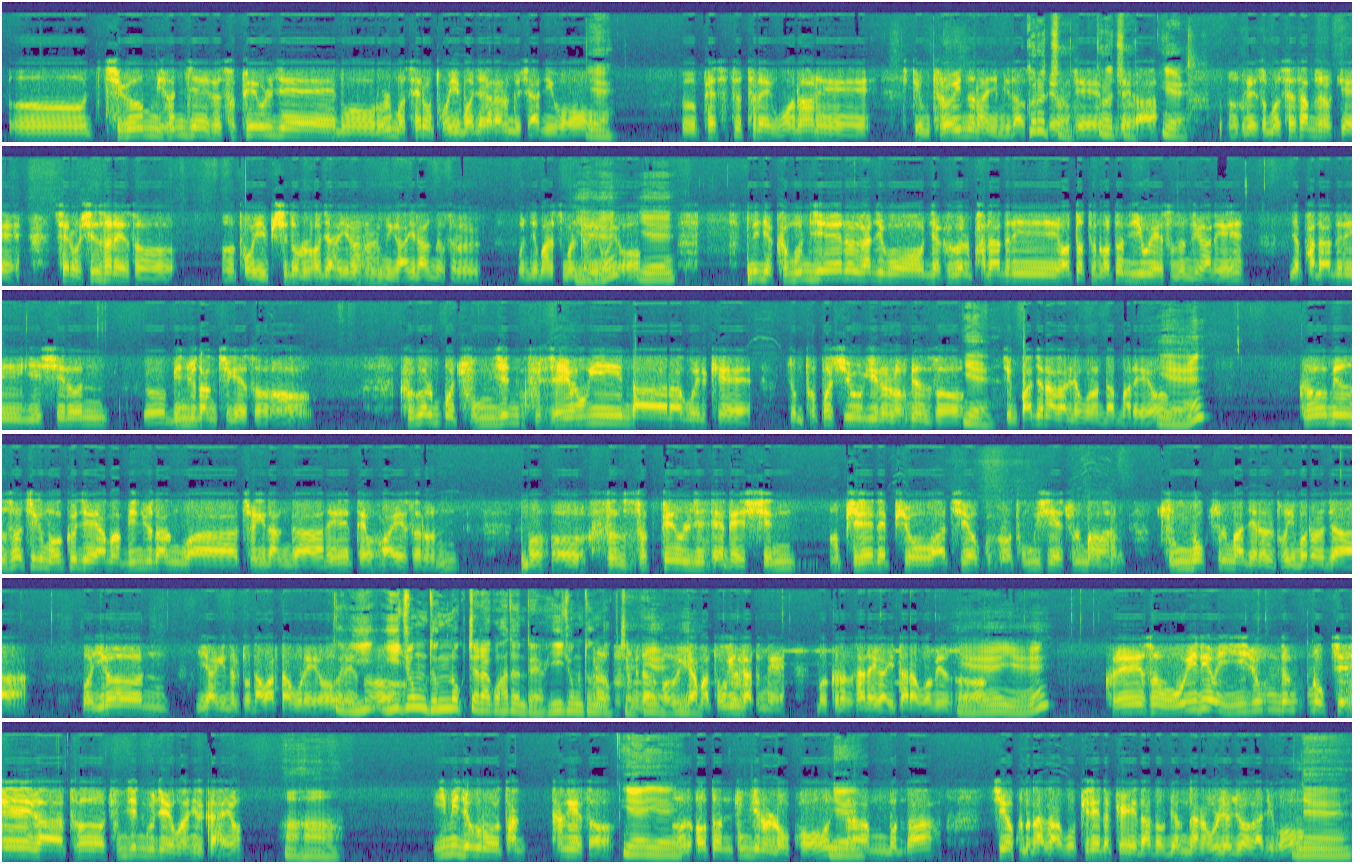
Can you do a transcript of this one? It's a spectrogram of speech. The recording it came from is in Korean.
어, 지금 현재 그 석패율 제도를 뭐 새로 도입하자라는 것이 아니고, 예. 그 패스트 트랙 원안에 지금 들어있는 안입니다. 그렇죠. 석패율제 그렇죠. 문제가. 예. 어, 그래서 뭐 새삼스럽게 새로 신설해서 어, 도입 시도를 하자 이런 의미가 아니라는 것을 먼저 말씀을 예. 드리고요. 예. 근데 이제 그 문제를 가지고 이제 그걸 받아들이 어떻든 어떤 이유에서든지 간에 이제 받아들이기 싫은 그 민주당 측에서 그걸 뭐 중진 구제용이다라고 이렇게 좀 덮어씌우기를 하면서 예. 지금 빠져나가려고 그런단 말이에요. 예. 그러면서 지금 엊그제 아마 민주당과 정의당 간의 대화에서는 뭐 무슨 석패율제 대신 비례대표와 지역구로 동시에 출마한 중복 출마제를 도입하자 뭐 이런 이야기들도 나왔다고 그래요. 그 그래서 이, 중 등록제라고 하던데요. 이중 등록제. 그렇습니다. 예, 뭐 이게 예. 아마 독일 같은 데 뭐 그런 사례가 있다라고 하면서 예, 예. 그래서 오히려 이중 등록제가 더 중진구제용 아닐까요? 아하. 임의적으로 당, 당해서 예, 예. 어, 어떤 중진을 놓고 예. 이 사람보다 지역구도 나가고 비례대표에다도 명단을 올려주어 가지고 네.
